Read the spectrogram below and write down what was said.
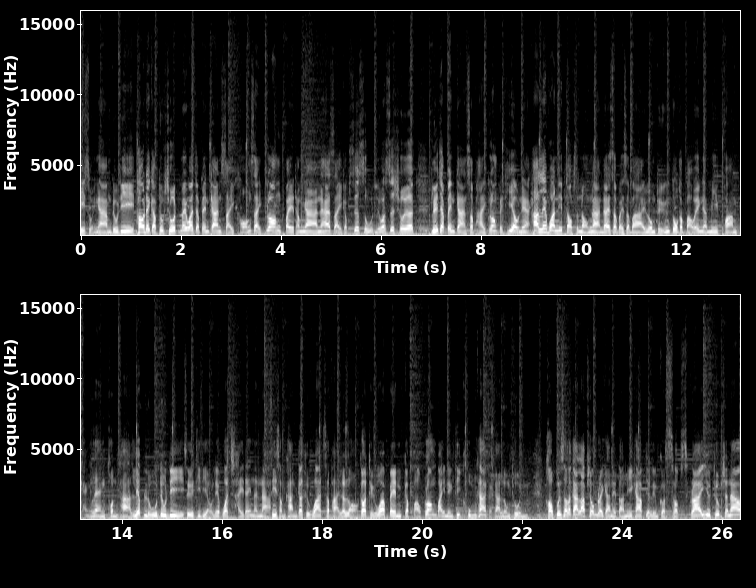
ที่สวยงามดูดี เข้าได้กับทุกชุด ไม่ว่าจะเป็นการใส่ของใส่กล้องไปทำงานนะฮะใส่กับเสื้อสูทหรือว่าเสื้อเชิ้ตหรือจะเป็นการสะพายกล้องไปเที่ยวเนี่ยฮันเล่วันนี้ตอบสนองงานได้สบายๆรวมถึงตัวกระเป๋าเองเนี่ยมีความแข็งแรงทนทานเรียบหรูดูดี ซื้อทีเดียวเรียกว่าใช้ได้นานๆที่สำคัญก็คือว่าสะพายแล้วหล่อก็ถือว่าเป็นกระเป๋ากล้องใบหนึ่งที่คุ้มค่ากับการลงทุน ขอบคุณสำหรับการรับชมรายการในตอนนี้ครับ อย่าลืมกด subscribe YouTube Channel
